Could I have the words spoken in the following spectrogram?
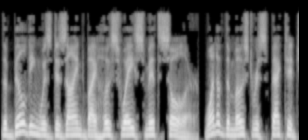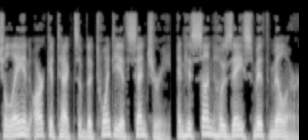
The building was designed by Josué Smith Solar, one of the most respected Chilean architects of the 20th century, and his son José Smith Miller.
